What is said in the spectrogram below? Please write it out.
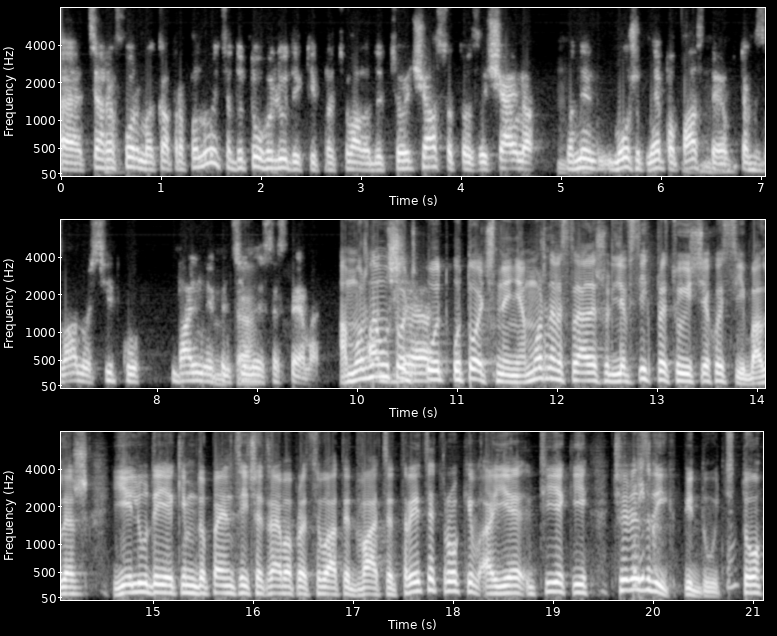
е, ця реформа, яка пропонується, до того люди, які працювали до цього часу, то звичайно вони можуть не попасти в так звану сітку бальної пенсійної так. системи. А можна Адже- уточ... уточнення? Можна ви сказали, що для всіх працюючих осіб, але ж є люди, яким до пенсії ще треба працювати 20-30 років, а є ті, які через Рік. рік, підуть. То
